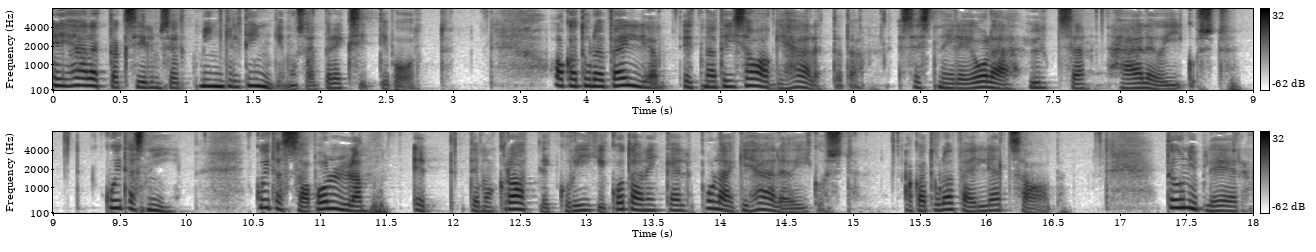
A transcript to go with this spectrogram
ei hääletaks ilmselt mingil tingimusel Brexiti poolt. aga tuleb välja, et nad ei saagi hääletada, sest neil ei ole üldse hääleõigust. kuidas nii? kuidas saab olla, et demokraatliku riigi kodanikel polegi hääleõigust? aga tuleb välja, et saab. Tony Blair,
